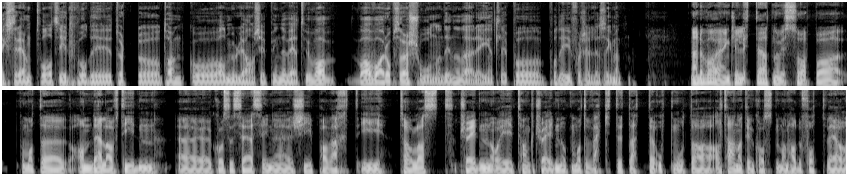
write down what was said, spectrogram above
ekstremt volatilt både i tørt og tank og all mulig annen shipping, det vet vi jo. Hva, hva var observasjonene dine der egentlig på, på, de forskjellige segmentene? Nei, Det var jo egentlig litt det at når vi så på på en måte andel av tiden eh, KCC sine skip har vært i tørrlast-traden og i tank-traden, og på en måte vektet dette opp mot alternativkosten man hadde fått ved å,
